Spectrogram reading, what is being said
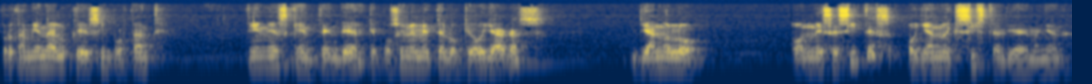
pero también algo que es importante, tienes que entender que posiblemente lo que hoy hagas ya no lo o necesites o ya no existe el día de mañana.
